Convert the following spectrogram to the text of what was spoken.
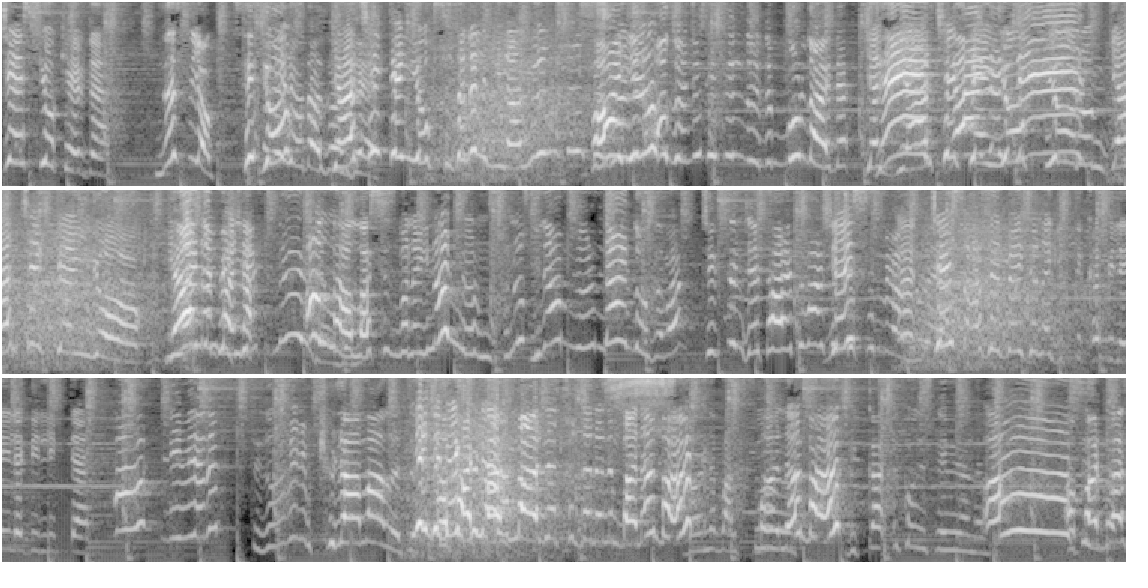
Ces yok evde. Nasıl yok? Sesi geliyordu az önce. Gerçekten yok Suzan Hanım inanmıyor musunuz Hayır az buradaydı. Ya Cez, gerçekten neredesin? yok diyorum. Gerçekten yok. Nerede İnanın peki? bana. Nerede Allah? Allah siz bana inanmıyor musunuz? İnanmıyorum. Nerede o zaman? Çıksın cesareti var. Ces, çıksın biraz e, buraya. Ces Azerbaycan'a gitti Kamile ile birlikte. Ha, Nevin Hanım siz onu benim külahıma anlatın. Ne demek Apartman- külahım vardı Suzan Hanım bana bak. Bana bak. Suzan Bana Hanım. bak. Dikkatli konuş Nevin Hanım. Aa, siz Apartman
